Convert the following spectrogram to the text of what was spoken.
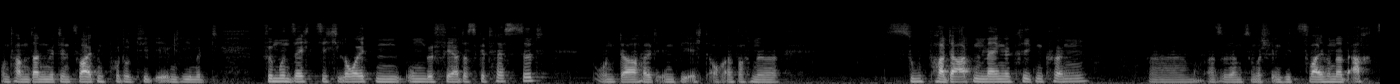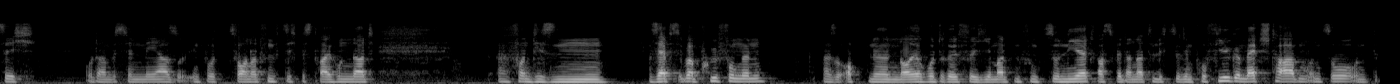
Und haben dann mit dem zweiten Prototyp irgendwie mit 65 Leuten ungefähr das getestet und da halt irgendwie echt auch einfach eine super Datenmenge kriegen können. Ähm, also wir haben zum Beispiel irgendwie 280 oder ein bisschen mehr, so irgendwo 250 bis 300 äh, von diesen Selbstüberprüfungen Also ob eine Neurodrill für jemanden funktioniert, was wir dann natürlich zu dem Profil gematcht haben und so und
